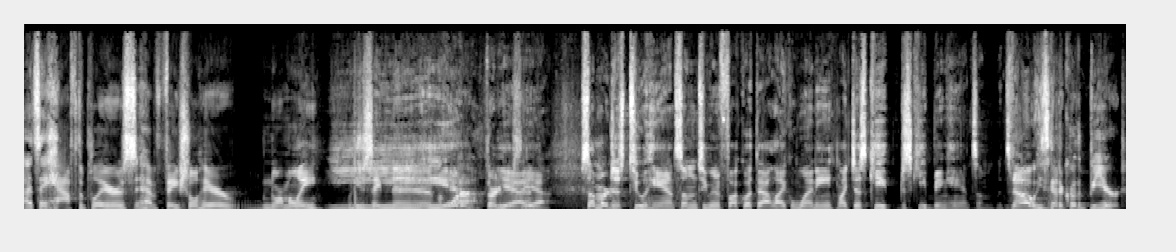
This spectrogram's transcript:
I'd say half the players have facial hair normally. Would you say nah, quarter, thirty yeah, percent? yeah. Some are just too handsome to even fuck with that, like Wenny. Like just keep just keep being handsome. It's No, he's got to grow the beard.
